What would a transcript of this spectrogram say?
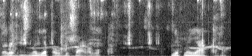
ก็เลยมาเย็บเอาดีกว่าครับผม เย็บไม่ยากครับผม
